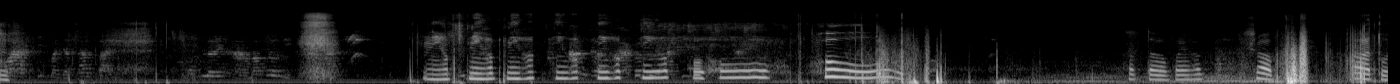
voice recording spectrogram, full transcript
นี่ครับนี่ครับนี่ครับนี่ครับนี่ครับนี่ครับโอ้โหโหครับต่อไปครับ ชอบฆ่าตัว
